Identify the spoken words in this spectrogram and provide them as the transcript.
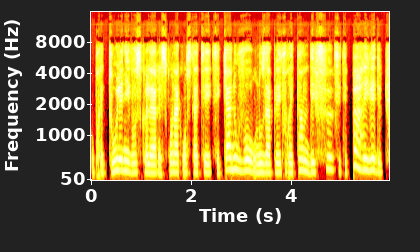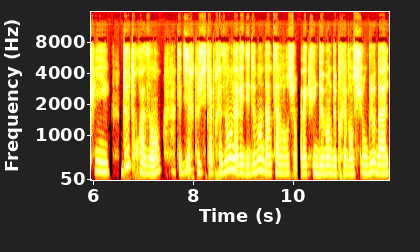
auprès de tous les niveaux scolaires et ce qu'on a constaté, c'est qu'à nouveau, on nous appelait pour éteindre des feux. C'était pas arrivé depuis deux, trois ans. C'est-à-dire que jusqu'à présent, on avait des demandes d'intervention avec une demande de prévention globale.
